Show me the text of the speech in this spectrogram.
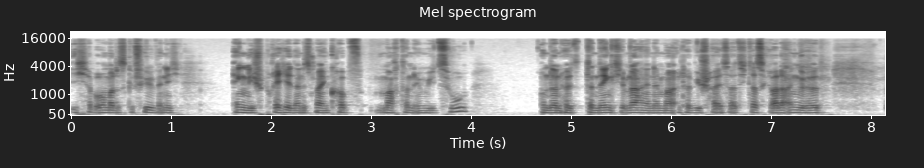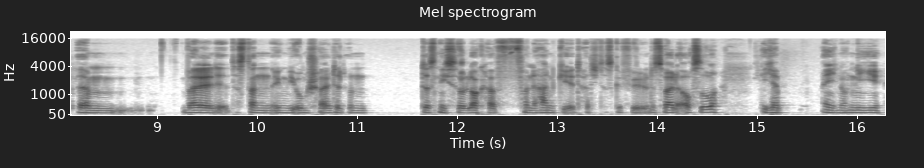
ich habe auch immer das Gefühl, wenn ich Englisch spreche, dann ist mein Kopf, macht dann irgendwie zu und dann, hört- dann denke ich im Nachhinein immer, Alter, wie scheiße hat sich das gerade angehört, ähm, weil das dann irgendwie umschaltet und das nicht so locker von der Hand geht, hatte ich das Gefühl. Und das war halt auch so, ich habe eigentlich noch nie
